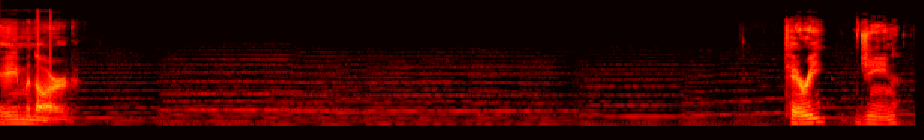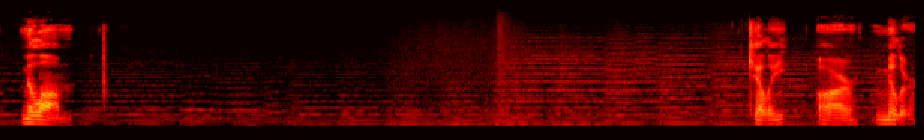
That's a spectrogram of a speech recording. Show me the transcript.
A. Menard. Terry Jean Milam. Kelly R. Miller.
